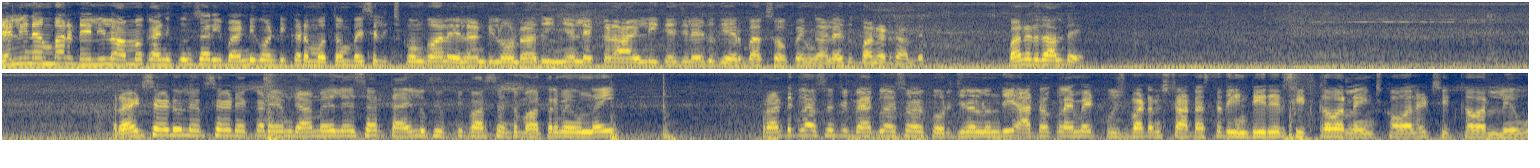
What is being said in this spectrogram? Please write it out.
ఢిల్లీ నెంబర్ ఢిల్లీలో అమ్మకానికి ఉంది సార్. ఈ బండి కొంటే ఇక్కడ మొత్తం పైసలు ఇచ్చుకోవాలి ఎలాంటి లోన్ రాదు. ఇంజన్లు ఎక్కడ ఆయిల్ లీకేజ్ లేదు గేర్ బాక్స్ ఓపెన్ కాలేదు. బానెట్ దాల్దే బానెట్ దాల్దే రైట్ సైడ్ లెఫ్ట్ సైడ్ ఎక్కడ ఏం డ్యామేజ్ లేదు సార్. టైర్లు ఫిఫ్టీ పర్సెంట్ మాత్రమే ఉన్నాయి. ఫ్రంట్ గ్లాస్ నుంచి బ్యాక్ గ్లాస్ వరకు ఒరిజినల్ ఉంది. Auto climate push button start వస్తుంది. ఇంటీరియర్ సీట్ కవర్ వేయించుకోవాలి సీట్ కవర్ లేవు.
